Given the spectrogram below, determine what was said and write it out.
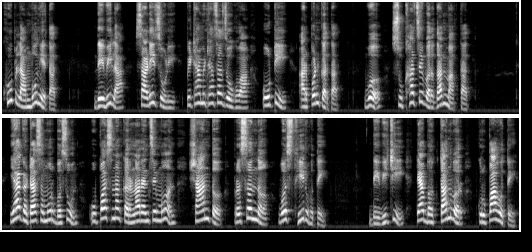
खूप लांबून येतात. देवीला साडी चोळी पिठामिठाचा जोगवा ओटी अर्पण करतात व सुखाचे वरदान मागतात. या घटासमोर बसून उपासना करणाऱ्यांचे मन शांत प्रसन्न व स्थिर होते. देवीची त्या भक्तांवर कृपा होते.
